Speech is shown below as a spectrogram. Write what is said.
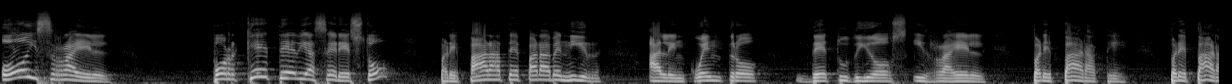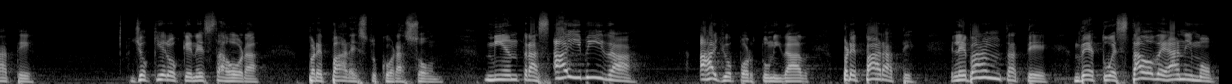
oh Israel, ¿por qué te he de hacer esto? Prepárate para venir al encuentro de tu Dios Israel. Prepárate, prepárate. Yo quiero que en esta hora prepares tu corazón. Mientras hay vida, hay oportunidad. Prepárate, levántate de tu estado de ánimo,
